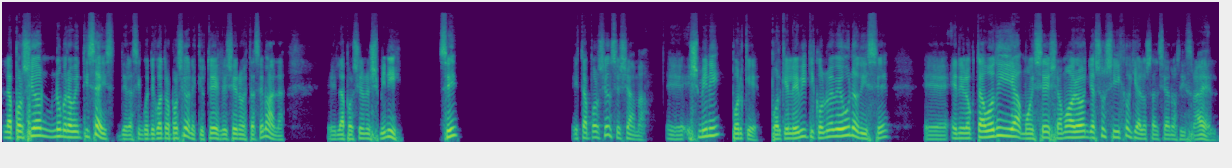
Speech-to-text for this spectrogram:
la porción número 26 de las 54 porciones que ustedes leyeron esta semana, eh, la porción Shmini. ¿Sí? Esta porción se llama eh, Shmini, ¿por qué? Porque en Levítico 9.1 dice, eh, en el octavo día Moisés llamó a Aarón y a sus hijos y a los ancianos de Israel.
